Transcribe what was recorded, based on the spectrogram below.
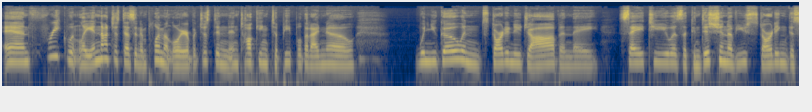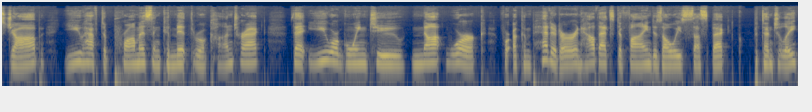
And frequently, and not just as an employment lawyer, but just in, in talking to people that I know, when you go and start a new job and they say to you as a condition of you starting this job, you have to promise and commit through a contract that you are going to not work for a competitor and how that's defined is always suspect potentially.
